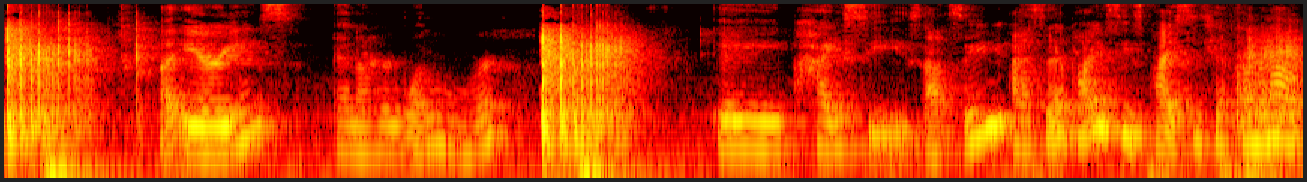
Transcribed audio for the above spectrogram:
a Aries, and I heard one more, a Pisces. I see, I said Pisces. Pisces kept coming out.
